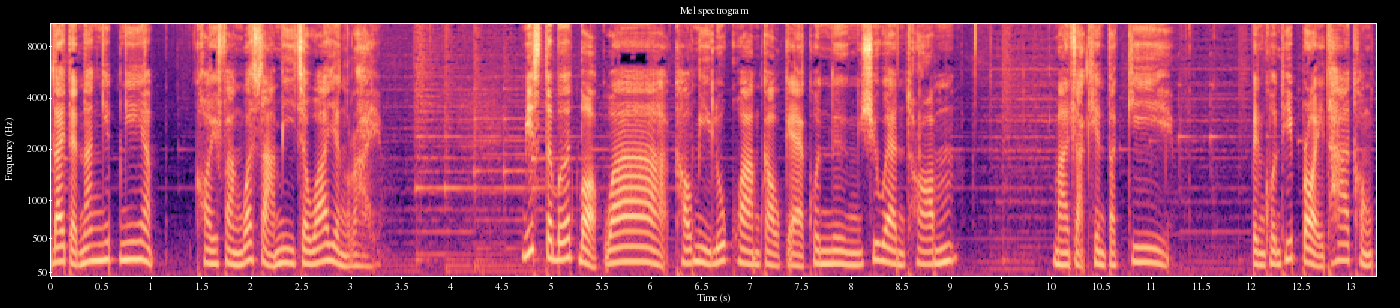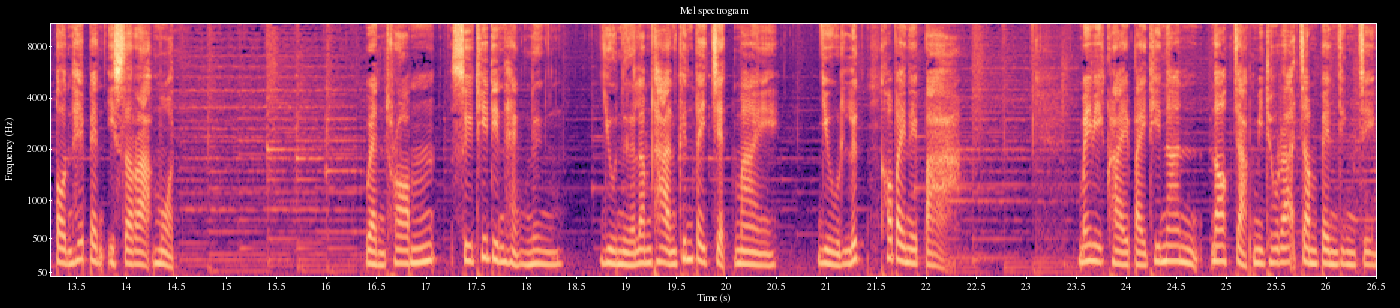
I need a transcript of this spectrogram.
ได้แต่นั่งเงียบๆ คอยฟังว่าสามีจะว่าอย่างไร มิสเตอร์เบิร์ดบอกว่าเขามีลูกความเก่าแก่คนหนึ่งชื่อแวนทรอมมาจากเคนตักกี้ เป็นคนที่ปล่อยทาสของตนให้เป็นอิสระหมด แวนทรอมซื้อที่ดินแห่งหนึ่ง อยู่เหนือลำธารขึ้นไปเจ็ดไมล์อยู่ลึกเข้าไปในป่า ไม่มีใครไปที่นั่นนอกจากมีธุระจำเป็นจริง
